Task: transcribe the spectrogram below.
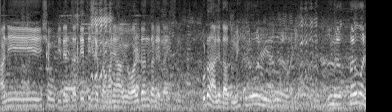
आणि शेवटी त्यांचा तेहतीसशे प्रमाणे हा व्यवहार डन झालेला आहे. कुठून आले दा तुम्ही? कळवण.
